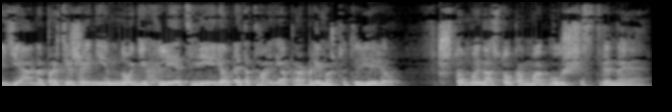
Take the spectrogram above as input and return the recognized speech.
Я на протяжении многих лет верил, это твоя проблема, что ты верил, что мы настолько могущественные,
